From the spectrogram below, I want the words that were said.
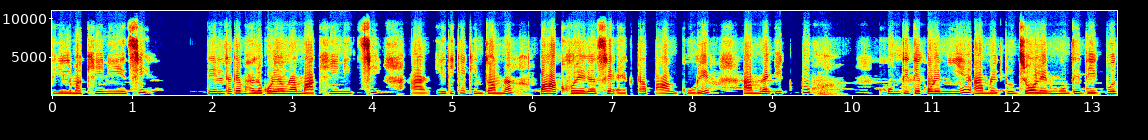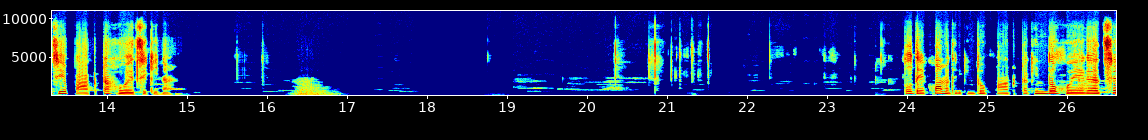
তেল মাখিয়ে নিয়েছি। তেলটাকে ভালো করে আমরা মাখিয়ে নিচ্ছি। আর এদিকে কিন্তু আমরা পাক হয়ে গেছে একটা পাক গুড়ের আমরা একটু খুন্তিতে করে নিয়ে আমরা একটু জলের মধ্যে দেখব যে পাকটা হয়েছে কিনা। তো দেখো আমাদের কিন্তু পাকটা কিন্তু হয়ে গেছে।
